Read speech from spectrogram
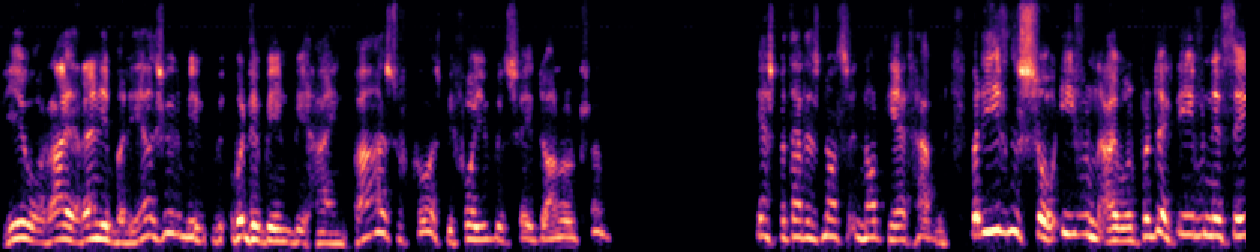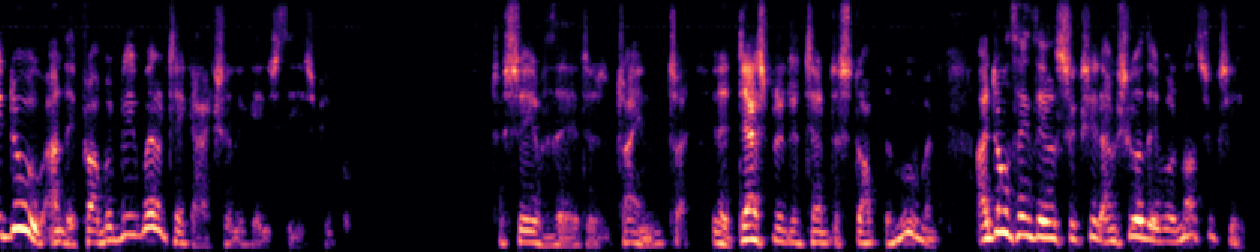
you or I or anybody else would, be, would have been behind bars, of course, before you could say Donald Trump. Yes, but that has not, not yet happened. But even so, even I will predict, even if they do, and they probably will take action against these people to save the, to try and, try, in a desperate attempt to stop the movement, I don't think they'll succeed. I'm sure they will not succeed.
